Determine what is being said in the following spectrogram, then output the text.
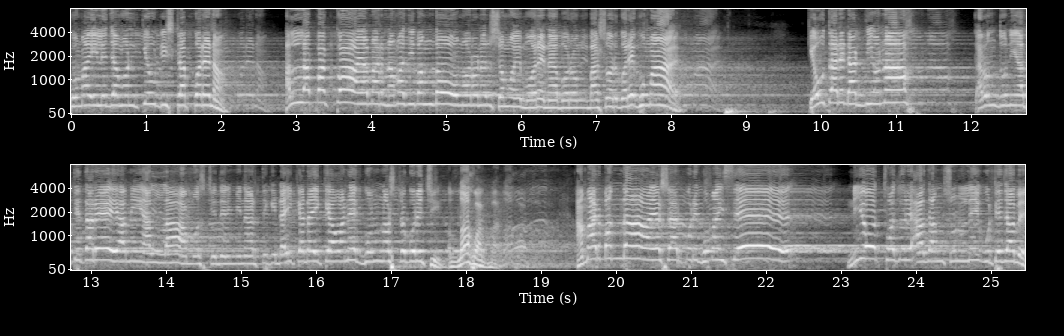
ঘুমাইলে যেমন কেউ ডিস্টার্ব করে না। আল্লাহ পাক কয়, আমার নামাজি বন্ধ, মরণের সময় মরে না, বরং বাসর ঘরে ঘুমায়। কেউ তারে ডাক দিও না, কারণ দুনিয়াতে তারে আমি আল্লাহ মসজিদের মিনার থেকে ডাইকা ডাইকা অনেক ঘুম নষ্ট করেছি। আল্লাহ আকবার। আমার বান্দা এসার পরে ঘুমাইছে, নিয়ত ফজরে আজান শুনলে উঠে যাবে।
